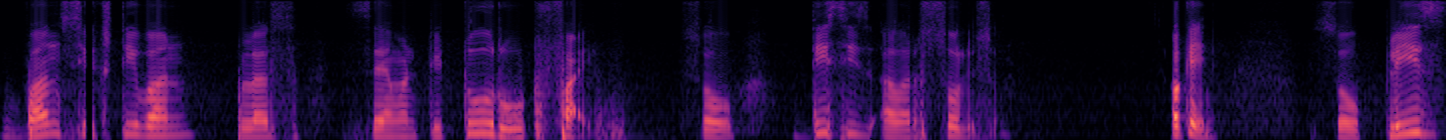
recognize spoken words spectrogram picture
161 plus 72 root 5 so this is our solution. Okay. So please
